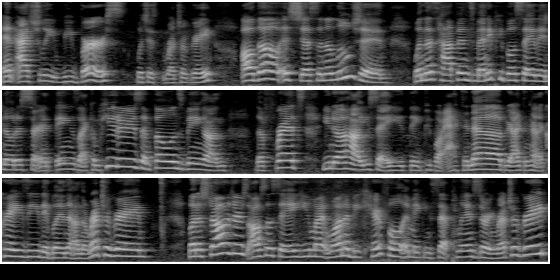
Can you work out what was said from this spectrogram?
and actually reverse, which is retrograde, although it's just an illusion. When this happens, many people say they notice certain things like computers and phones being on the Fritz. You know how you say you think people are acting up, you're acting kind of crazy. They blame that on the retrograde. But astrologers also say you might want to be careful in making set plans during retrograde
